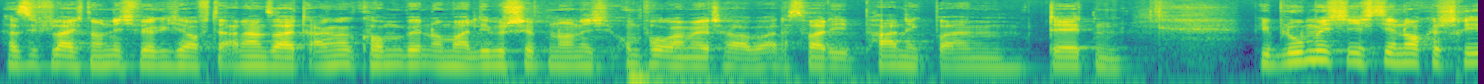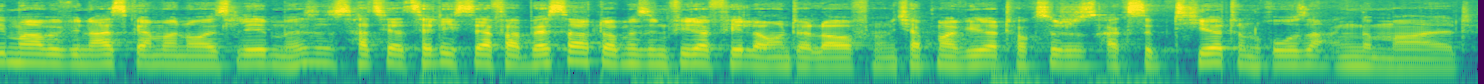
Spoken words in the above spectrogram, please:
dass ich vielleicht noch nicht wirklich auf der anderen Seite angekommen bin und mein Liebeschip noch nicht umprogrammiert habe. Das war die Panik beim Daten wie blumig ich dir noch geschrieben habe, wie nice geil mein neues Leben ist. Es hat sich tatsächlich sehr verbessert, doch mir sind wieder Fehler unterlaufen und ich habe mal wieder Toxisches akzeptiert und rosa angemalt.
